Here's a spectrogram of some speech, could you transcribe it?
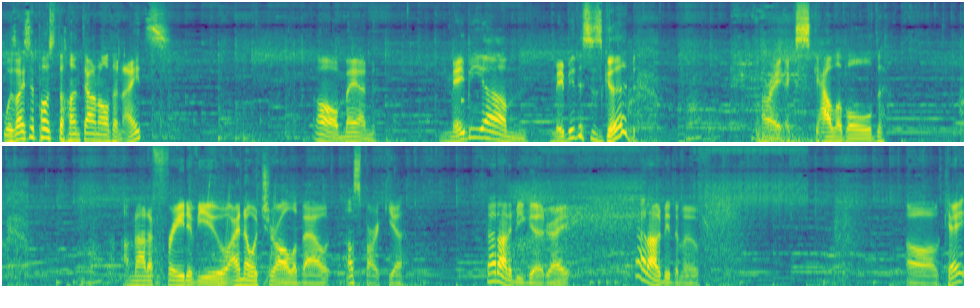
Was I supposed to hunt down all the knights? Oh man. Maybe, um, maybe this is good. Alright, Excalibur. I'm not afraid of you. I know what you're all about. I'll spark you. That ought to be good, right? That ought to be the move. Okay.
